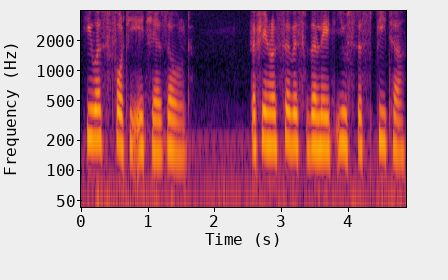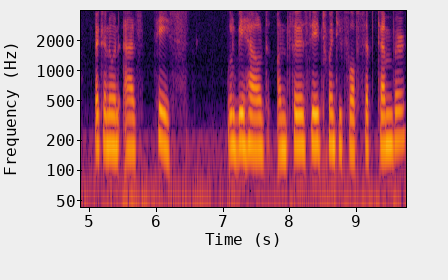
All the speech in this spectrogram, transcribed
He was 48 years old. The funeral service for the late Eustace Peter, better known as Pace, will be held on Thursday 24th September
